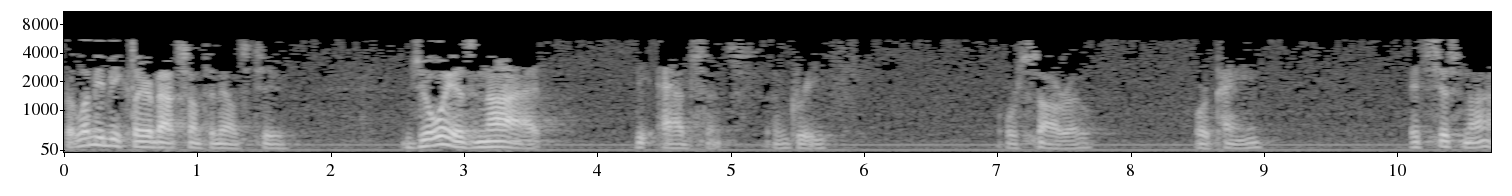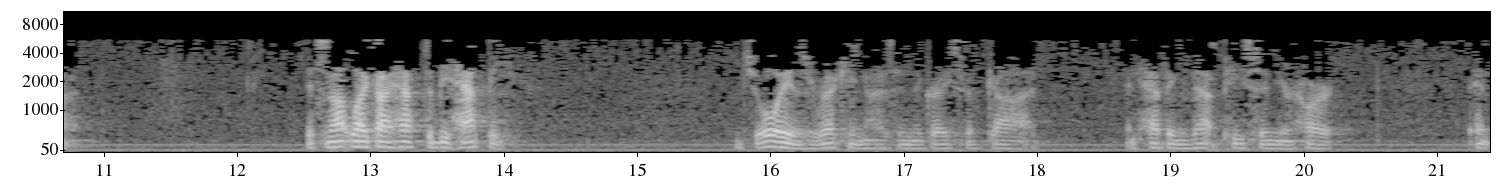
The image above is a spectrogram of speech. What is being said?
But let me be clear about something else, too. Joy is not the absence of grief or sorrow or pain. It's just not. It's not like I have to be happy. Joy is recognizing the grace of God and having that peace in your heart. And,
